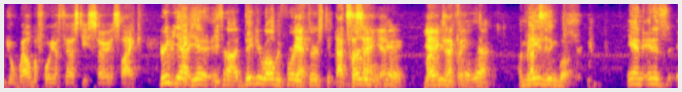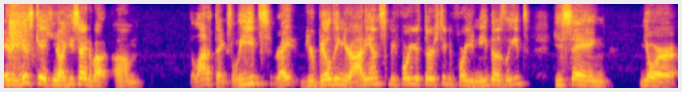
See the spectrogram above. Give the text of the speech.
you're well before you're thirsty. So it's like drink. Yeah, dig, yeah. It's uh, dig your well before yeah, you're thirsty. That's the Harvey saying. Yeah, yeah, exactly. Mackay, yeah, amazing book. And in his and in his case, you know, he's talking about um a lot of things. Leads, right? You're building your audience before you're thirsty, before you need those leads. He's saying your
